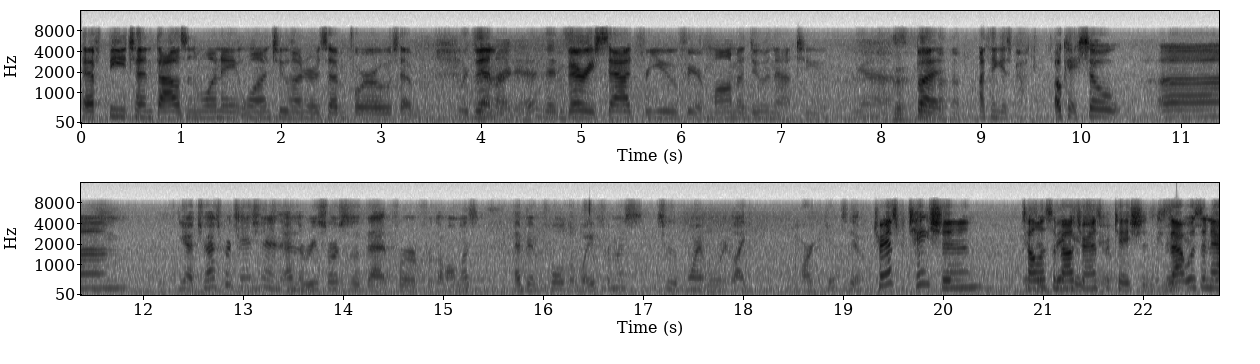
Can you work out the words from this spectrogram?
FB 10181 200 7407. Whichever Then it is. It's, very sad for you, for your mama doing that to you. Yeah. But I think it's Patrick. Okay, so um, yeah, transportation and, and the resources of that for, for the homeless have been pulled away from us to the point where we're like hard to get to. transportation. Tell us about transportation, because that was an Well,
